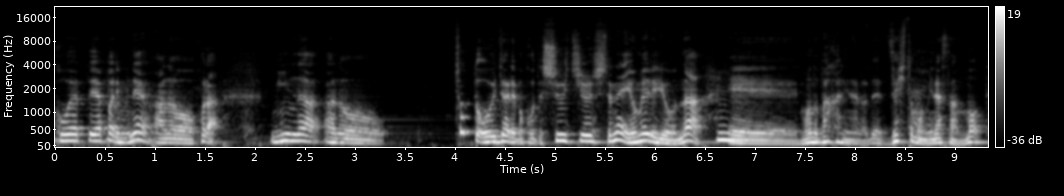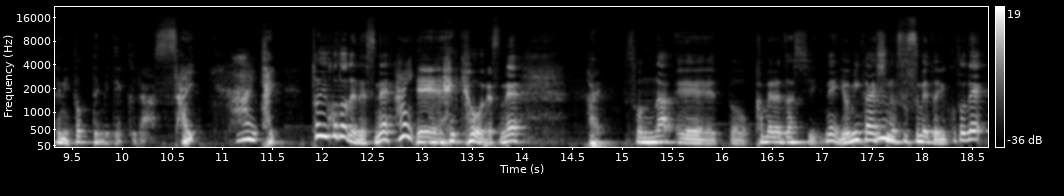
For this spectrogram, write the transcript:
こうやってやっぱりねあのほらみんなあのちょっと置いてあればこうやって集中してね読めるような、うん。えーものばかりなのでぜひとも皆さんも手に取ってみてください。はい。はい、ということでですね、はいえー 今日ですね、はい、そんな、えー、とカメラ雑誌、ね、読み返しのすすめということで、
